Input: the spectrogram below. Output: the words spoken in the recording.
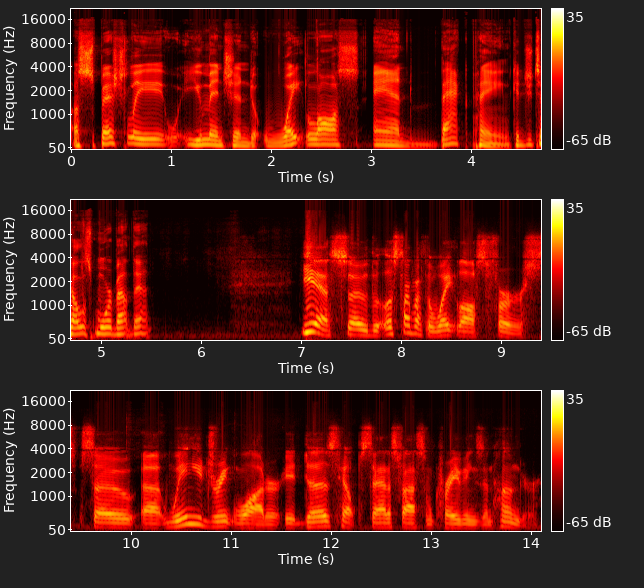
especially you mentioned weight loss and back pain. Could you tell us more about that? Yeah, so the, let's talk about the weight loss first. So, uh, when you drink water, it does help satisfy some cravings and hunger.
